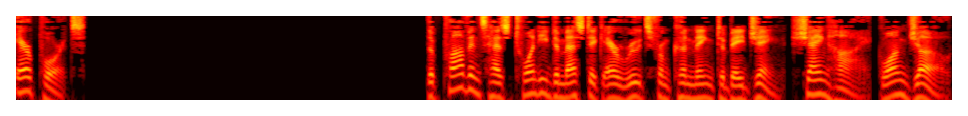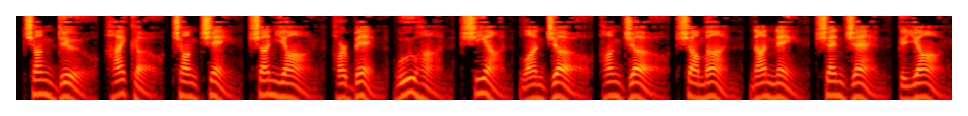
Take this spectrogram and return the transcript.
Airports The province has 20 domestic air routes from Kunming to Beijing, Shanghai, Guangzhou, Chengdu, Haikou, Chongqing, Shenyang, Harbin, Wuhan, Xi'an, Lanzhou, Hangzhou, Xiamen, Nanning, Shenzhen, Guiyang,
